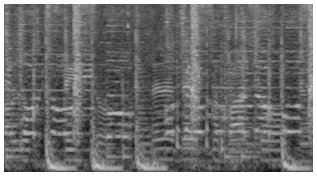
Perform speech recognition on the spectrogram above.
now look to Cristo. Then there's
